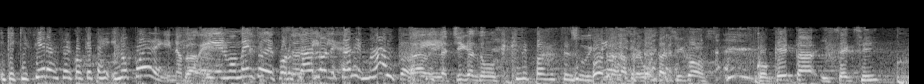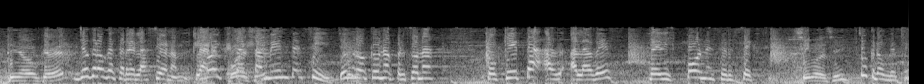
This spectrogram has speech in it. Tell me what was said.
y que quisieran ser coquetas y no pueden. Y, no pueden. en el momento de forzarlo les sale mal. Claro, y todavía. las chicas como, ¿qué le pasa a este desubicado? Otra pregunta, chicos. ¿Coqueta y sexy tiene algo que ver? Yo creo que se relacionan. Claro no exactamente, sí. Yo creo que una persona coqueta a, a la vez predispone a ser sexy. ¿Sí, vos decís? Yo creo que sí.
